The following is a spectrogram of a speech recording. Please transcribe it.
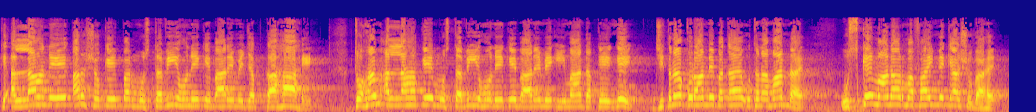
کہ اللہ نے عرش کے پر مستوی ہونے کے بارے میں جب کہا ہے، تو ہم اللہ کے مستوی ہونے کے بارے میں ایمان رکھیں گے۔ جتنا قرآن نے بتایا، اتنا ماننا ہے۔ اس کے معنی اور مفاہیم میں کیا شبہ ہے؟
